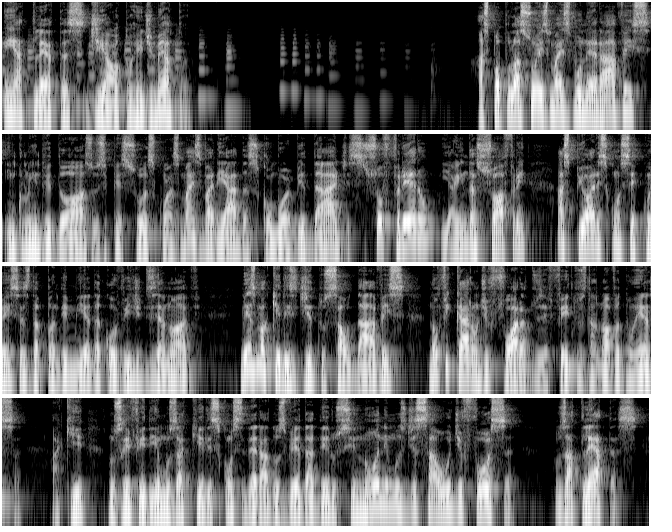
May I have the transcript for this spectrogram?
em atletas de alto rendimento. As populações mais vulneráveis, incluindo idosos e pessoas com as mais variadas comorbidades, sofreram e ainda sofrem as piores consequências da pandemia da Covid-19. Mesmo aqueles ditos saudáveis não ficaram de fora dos efeitos da nova doença. Aqui nos referimos àqueles considerados verdadeiros sinônimos de saúde e força, os atletas.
